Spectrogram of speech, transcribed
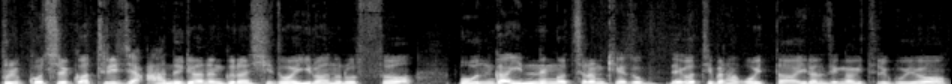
불꽃을 꺼트리지 않으려는 그런 시도의 일환으로서 뭔가 있는 것처럼 계속 네거티브를 하고 있다. 이런 생각이 들고요.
